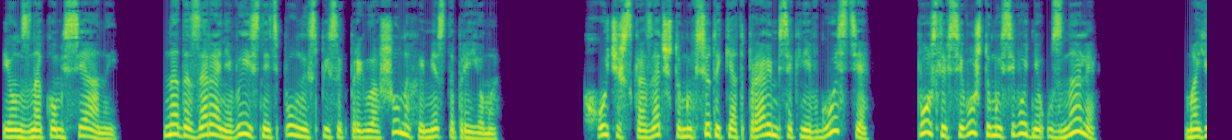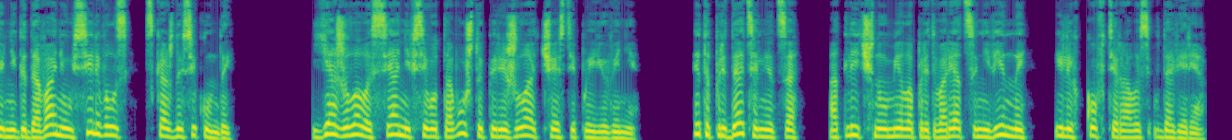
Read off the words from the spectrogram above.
и он знаком с Сианой. Надо заранее выяснить полный список приглашенных и место приема. Хочешь сказать, что мы все-таки отправимся к ней в гости? После всего, что мы сегодня узнали? Мое негодование усиливалось с каждой секундой. Я желала Сиане всего того, что пережила отчасти по ее вине. Эта предательница отлично умела притворяться невинной и легко втиралась в доверие.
